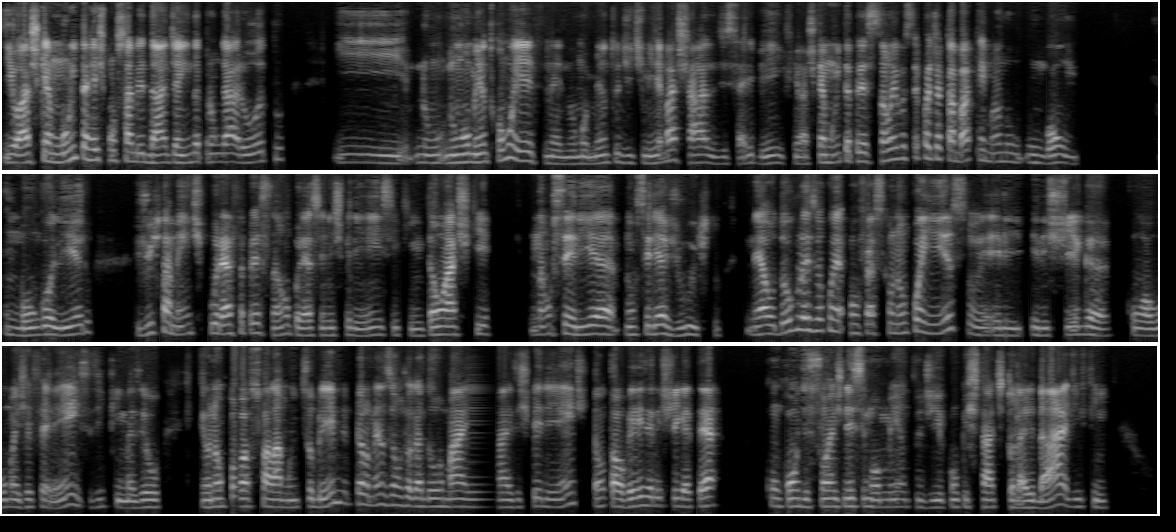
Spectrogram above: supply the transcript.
E eu acho que é muita responsabilidade ainda para um garoto e num, num, momento como esse, né, num momento de time rebaixado, de Série B, enfim, eu acho que é muita pressão e você pode acabar queimando um bom um bom goleiro justamente por essa pressão, por essa inexperiência, enfim. Então acho que não seria não seria justo. Né? O Douglas eu confesso que eu não conheço, ele ele chega com algumas referências, enfim, mas eu eu não posso falar muito sobre ele, pelo menos é um jogador mais, mais experiente, então talvez ele chegue até com condições nesse momento de conquistar a titularidade, enfim.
